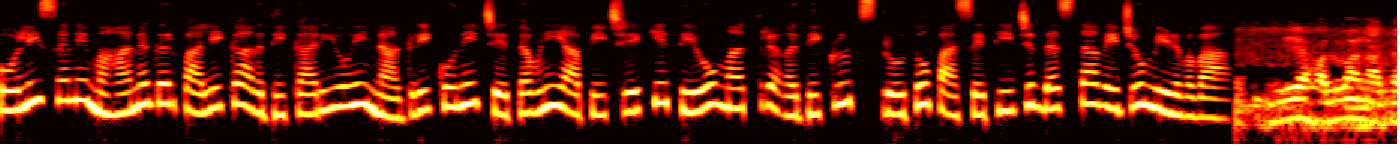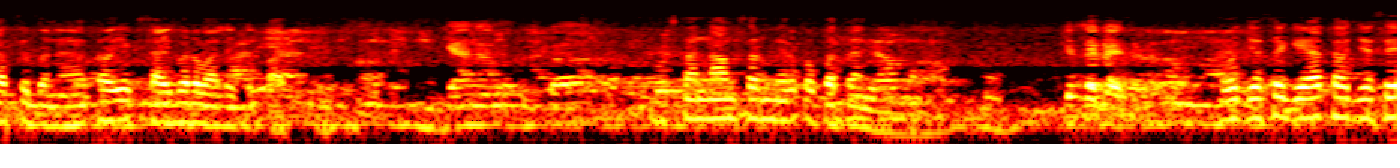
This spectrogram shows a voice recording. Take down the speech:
પોલીસ અને મહાનગરપાલિકા અધિકારીઓએ નાગરિકોને ચેતવણી આપી છે કે તેઓ માત્ર અધિકૃત સ્ત્રોતો પાસેથી જ દસ્તાવેજો મેળવવા ये हलवा नाका से बनाया था एक साइबर वाले के पास क्या नाम है उसका उसका नाम सर मेरे को पता नहीं है किससे गए थे? वो जैसे गया था जैसे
